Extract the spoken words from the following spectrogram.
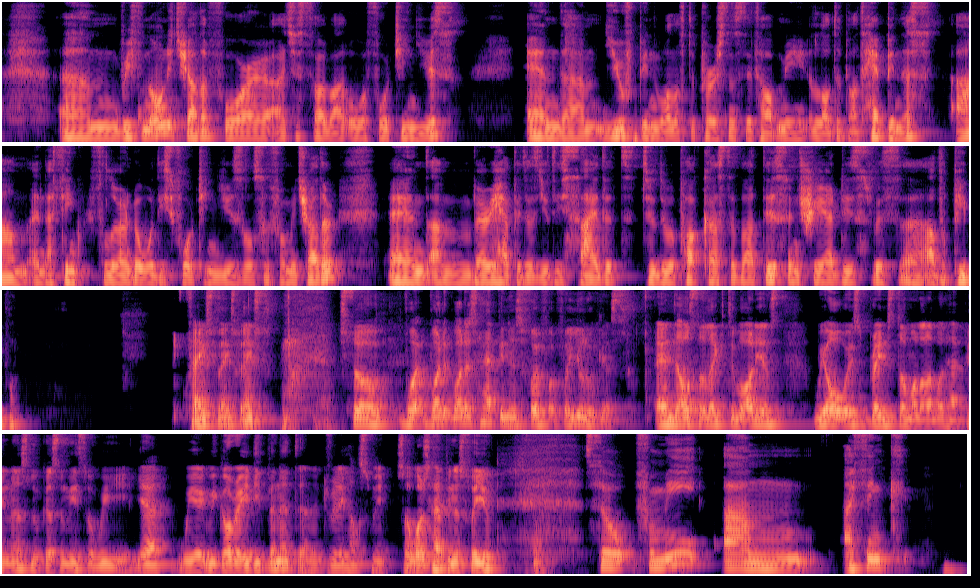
Um, we've known each other for I just thought about over 14 years, and um, you've been one of the persons that taught me a lot about happiness um, and I think we've learned over these 14 years also from each other. And I'm very happy that you decided to do a podcast about this and share this with uh, other people. Thanks, thanks, thanks. So, what what what is happiness for, for, for you, Lukas? And also, like to the audience, we always brainstorm a lot about happiness, Lukas and me. So we yeah we we go very deep in it, and it really helps me. So, what is happiness for you? So for me, um, I think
